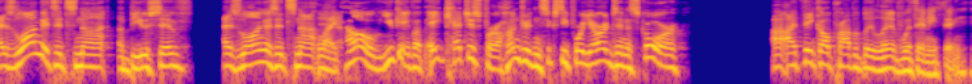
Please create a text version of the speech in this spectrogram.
as long as it's not abusive, as long as it's not yeah. like, oh, you gave up eight catches for 164 yards and a score, I think I'll probably live with anything.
